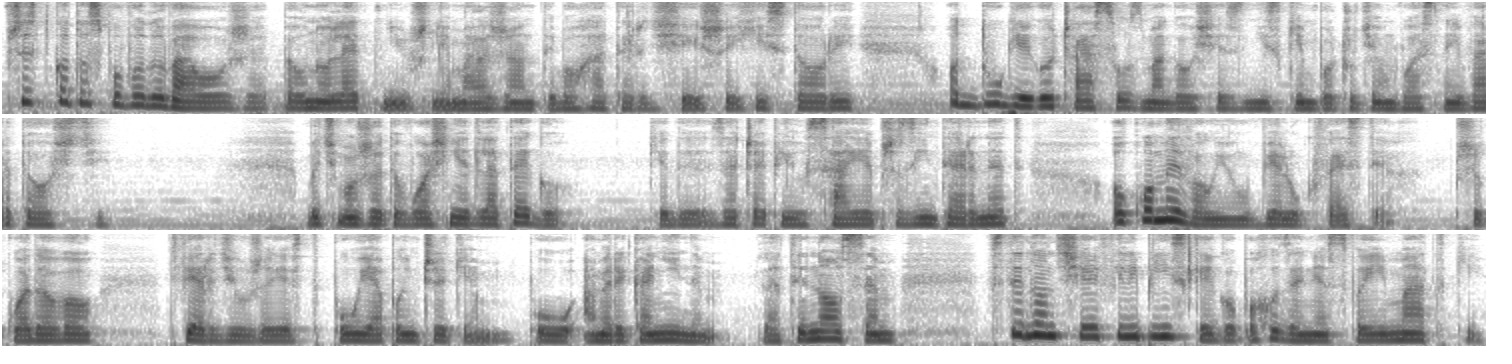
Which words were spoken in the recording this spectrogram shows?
Wszystko to spowodowało, że pełnoletni już niemalże antybohater dzisiejszej historii od długiego czasu zmagał się z niskim poczuciem własnej wartości. Być może to właśnie dlatego, kiedy zaczepił Saję przez internet, okłamywał ją w wielu kwestiach. Przykładowo twierdził, że jest pół Japończykiem, pół Amerykaninem, latynosem, wstydząc się filipińskiego pochodzenia swojej matki.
